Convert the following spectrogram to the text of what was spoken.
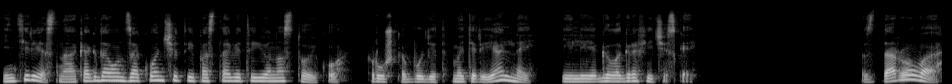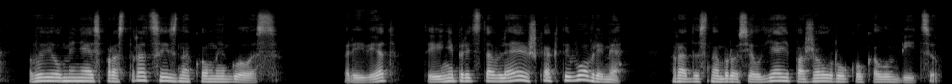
Интересно, а когда он закончит и поставит ее на стойку, кружка будет материальной или голографической? «Здорово!» – вывел меня из прострации знакомый голос. «Привет. Ты не представляешь, как ты вовремя!» – радостно бросил я и пожал руку колумбийцу.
